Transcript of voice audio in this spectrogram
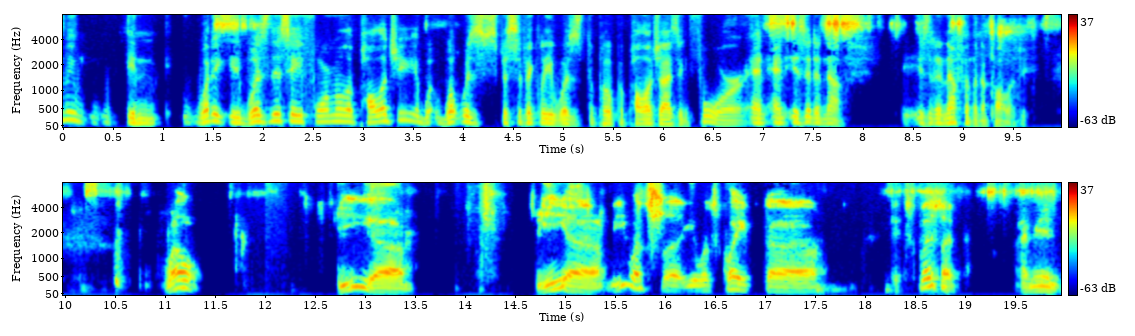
me, in what was this a formal apology? What, what was specifically was the Pope apologizing for, and and is it enough? Is it enough of an apology? Well, he uh, he uh, he was uh, he was quite uh, explicit. I mean,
